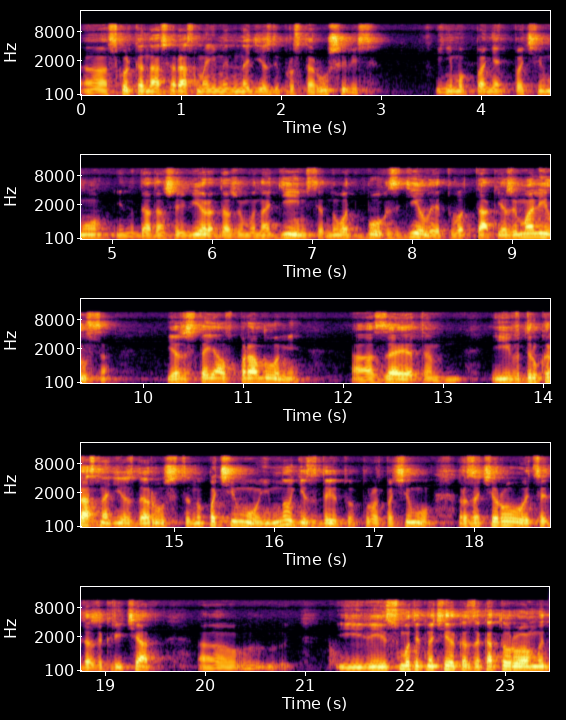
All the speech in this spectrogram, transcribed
э, сколько раз мои надежды просто рушились и не мог понять, почему. Иногда наша вера даже, мы надеемся, ну вот Бог сделает вот так. Я же молился, я же стоял в проломе а, за это. И вдруг раз надежда рушится. Ну почему? И многие задают вопрос, почему? Разочаровываются и даже кричат. А, или смотрят на человека, за которого мы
